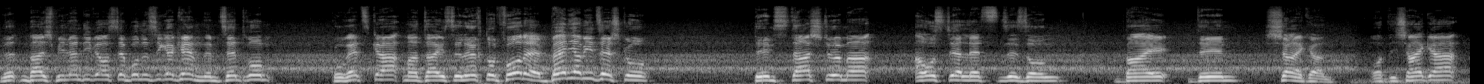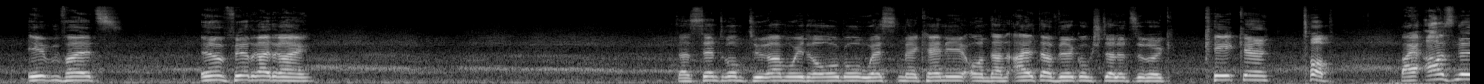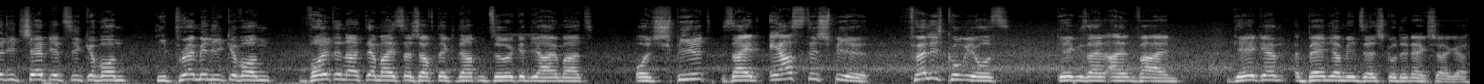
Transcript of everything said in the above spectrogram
mit ein paar Spielern, die wir aus der Bundesliga kennen. Im Zentrum Goretzka, Matthijs Licht und vorne Benjamin Seschko, dem Starstürmer aus der letzten Saison bei den Schalkern. Und die Schalker ebenfalls im 4-3-3. Das Zentrum Tyramo Hidraogo, Weston McKenney und an alter Wirkungsstelle zurück. Keke top. Bei Arsenal die Champions League gewonnen, die Premier League gewonnen, wollte nach der Meisterschaft der Knappen zurück in die Heimat und spielt sein erstes Spiel, völlig kurios, gegen seinen alten Verein. Gegen Benjamin Seschko, den Eckschalker.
